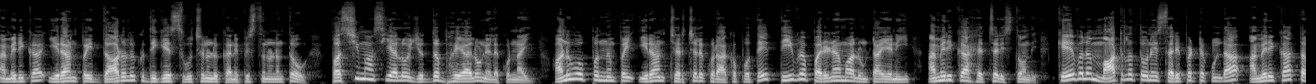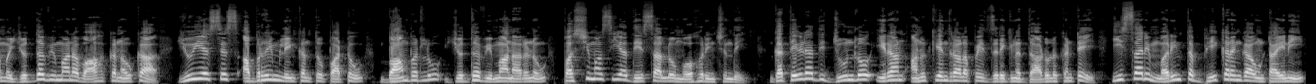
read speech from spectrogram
అమెరికా ఇరాన్పై దాడులకు దిగే సూచనలు కనిపిస్తుండటంతో పశ్చిమాసియాలో యుద్ధ భయాలు నెలకొన్నాయి. అణు ఒప్పందంపై ఇరాన్ చర్చలకు రాకపోతే తీవ్ర పరిణామాలుంటాయని అమెరికా హెచ్చరిస్తోంది. కేవలం మాటలతోనే సరిపెట్టకుండా అమెరికా తమ యుద్ధ విమాన వాహక నౌక యుఎస్ఎస్ అబ్రహీం లింకన్తో పాటు బాంబర్లు యుద్ధ విమానాలను పశ్చిమాసియా దేశాల్లో మోహరించింది. గతేడాది జూన్లో ఇరాన్ అణుకేంద్రాలపై జరిగిన దాడుల కంటే ఈసారి మరింత భీకరంగా ఉంటాయని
